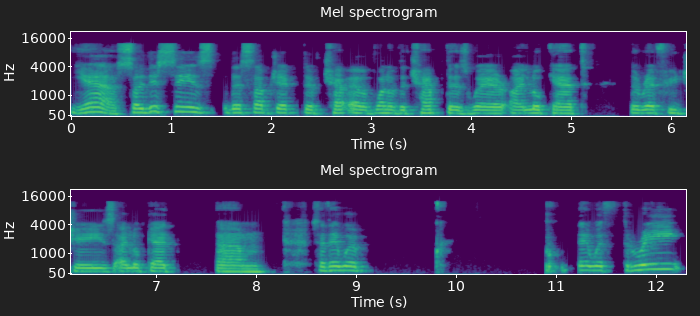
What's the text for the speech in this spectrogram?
Yeah, so this is the subject of, cha- of one of the chapters where I look at the refugees. I look at um, so there were there were three,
